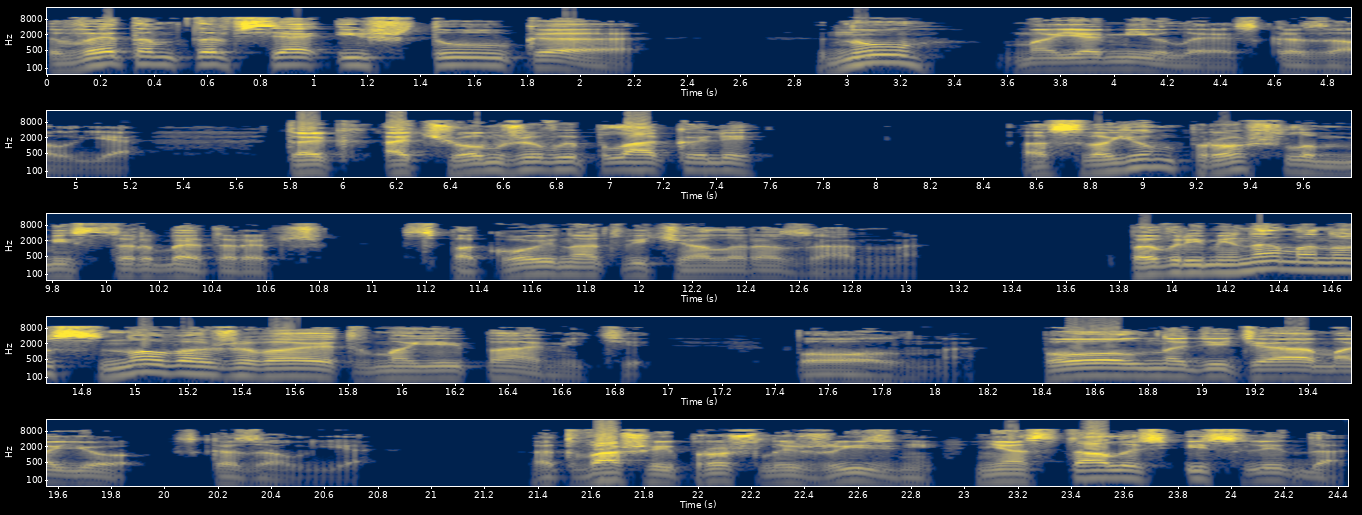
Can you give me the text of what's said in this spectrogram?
В этом-то вся и штука. Ну, моя милая, сказал я, так о чем же вы плакали? О своем прошлом, мистер Беттередж, спокойно отвечала Розанна. По временам оно снова оживает в моей памяти. Полно, полно, дитя мое, сказал я. От вашей прошлой жизни не осталось и следа.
